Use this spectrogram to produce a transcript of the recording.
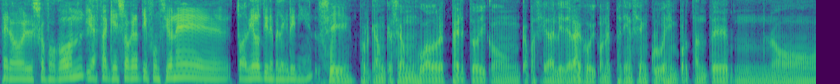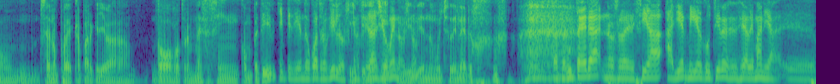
pero el sofocón y hasta que Sócrates funcione todavía lo tiene Pellegrini. ¿eh? Sí, porque aunque sea un jugador experto y con capacidad de liderazgo y con experiencia en clubes importantes, mm, no se nos puede escapar que lleva dos o tres meses sin competir. Y pidiendo cuatro kilos, que al final ha sido menos. Y pidiendo mucho dinero. La pregunta era, nos la decía ayer Miguel Gutiérrez desde Alemania, eh,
